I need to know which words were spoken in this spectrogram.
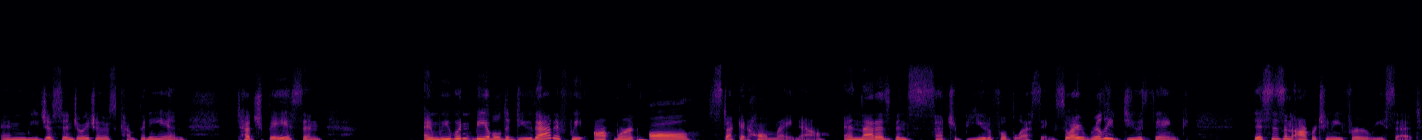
and we just enjoy each other's company and touch base and and we wouldn't be able to do that if we weren't all stuck at home right now and that has been such a beautiful blessing. So i really do think this is an opportunity for a reset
